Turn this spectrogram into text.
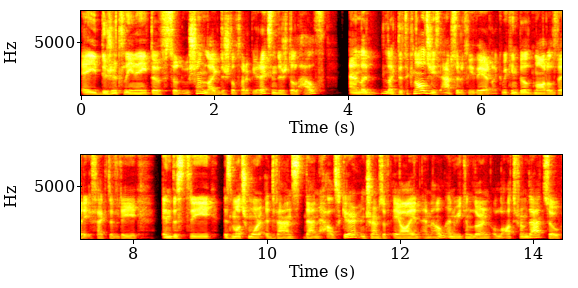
a digitally native solution like digital therapeutics and digital health. And like, like the technology is absolutely there. Like we can build models very effectively. Industry is much more advanced than healthcare in terms of AI and ML, and we can learn a lot from that. So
